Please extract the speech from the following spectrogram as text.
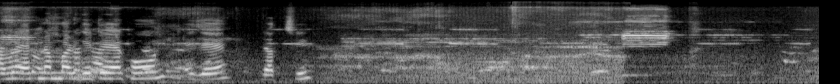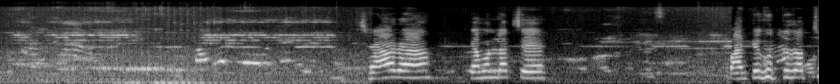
আমরা এক নাম্বার গেটে এখন এই যে যাচ্ছি। সারা কেমন লাগছে? পার্কে ঘুরতে যাচ্ছ?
